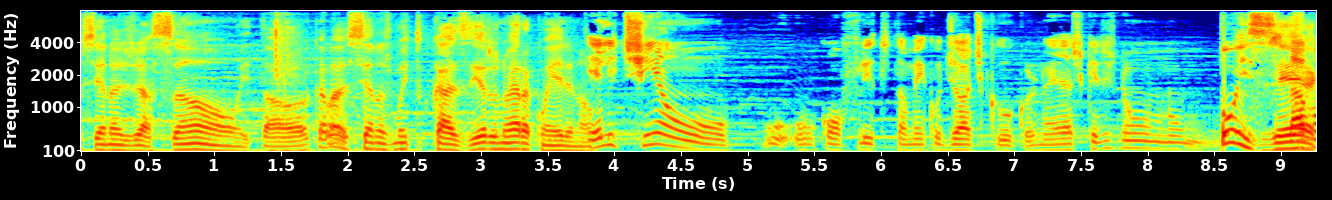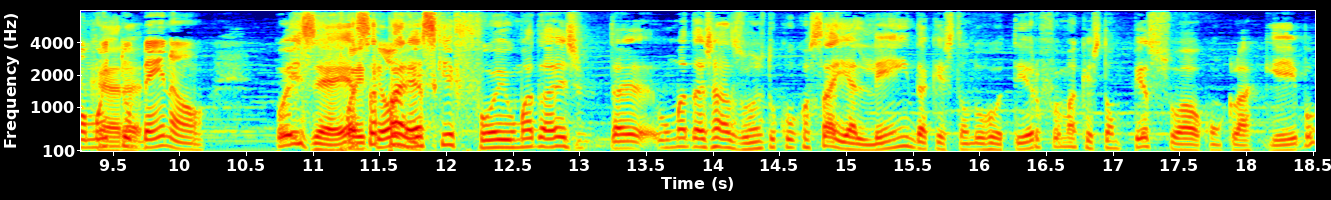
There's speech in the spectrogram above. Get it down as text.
cenas de ação e tal. Aquelas cenas muito caseiras não era com ele, não. Ele tinha um, o, o, conflito também com o George Cooker, né? Acho que eles não, não pois é, estavam muito bem, não. Pois é, foi essa que parece que foi uma das, da, uma das razões do Cuco sair. Além da questão do roteiro, foi uma questão pessoal com Clark Gable.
